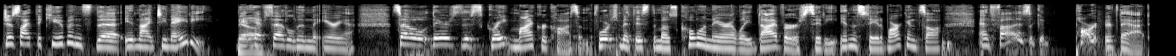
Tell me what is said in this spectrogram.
Just like the Cubans, the in 1980, they yeah. have settled in the area. So there's this great microcosm. Fort Smith is the most culinarily diverse city in the state of Arkansas, and pho is a good part of that.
